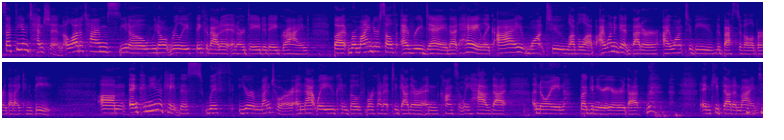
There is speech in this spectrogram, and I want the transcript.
set the intention. A lot of times, you know, we don't really think about it in our day-to-day grind, but remind yourself every day that, hey, like I want to level up. I want to get better. I want to be the best developer that I can be. Um, and communicate this with your mentor, and that way you can both work on it together and constantly have that annoying bug in your ear that, and keep that in mind.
